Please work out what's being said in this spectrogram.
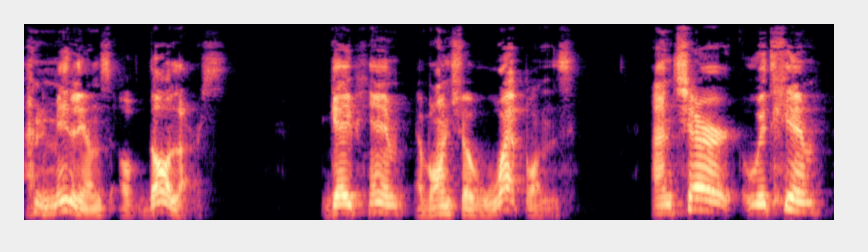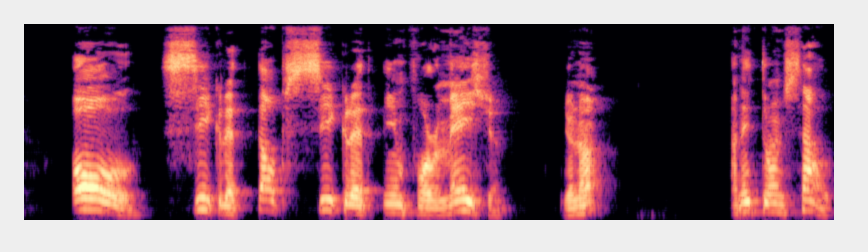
and millions of dollars, gave him a bunch of weapons, and shared with him all secret, top secret information, you know? And it turns out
